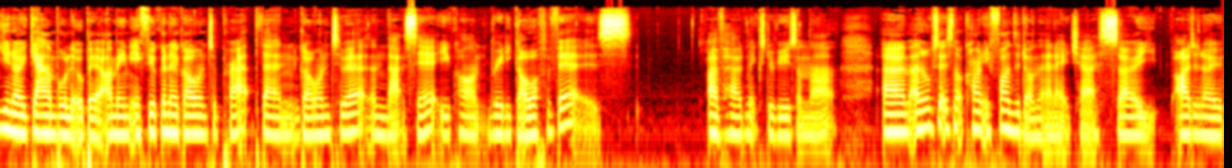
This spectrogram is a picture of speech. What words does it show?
you know, gamble a little bit. I mean, if you're going to go onto PrEP, then go onto it and that's it. You can't really go off of it. It's I've heard mixed reviews on that. Um, and also, it's not currently funded on the NHS. So I don't know,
